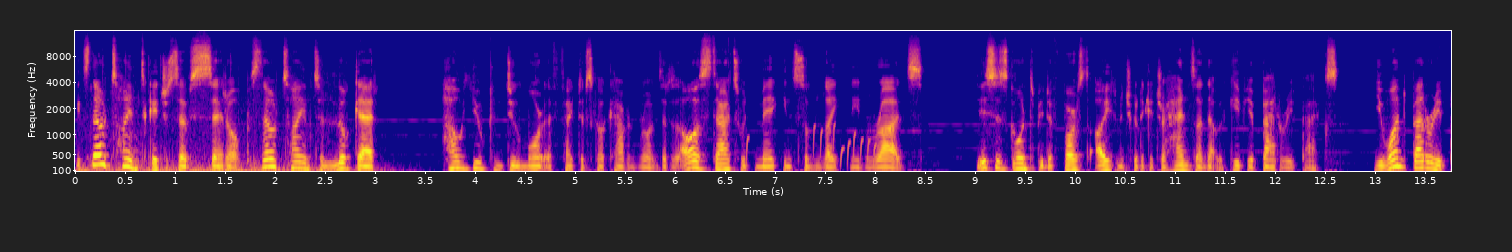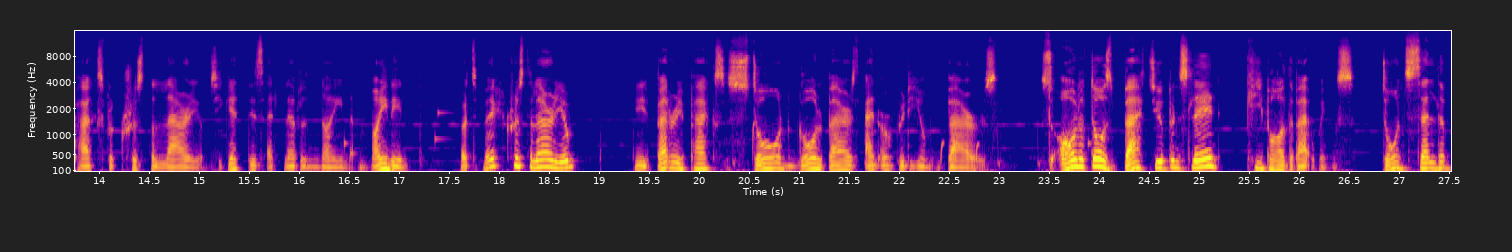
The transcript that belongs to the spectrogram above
It's now time to get yourself set up. It's now time to look at how you can do more effective Skull Cavern runs. And It all starts with making some lightning rods. This is going to be the first item that you're going to get your hands on that will give you battery packs. You want battery packs for crystallariums. You get this at level 9 mining. But to make a crystallarium, you need battery packs, stone, gold bars, and iridium bars. So all of those bats you've been slaying, keep all the bat wings. Don't sell them,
